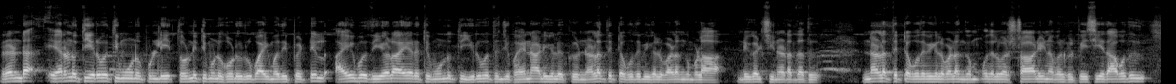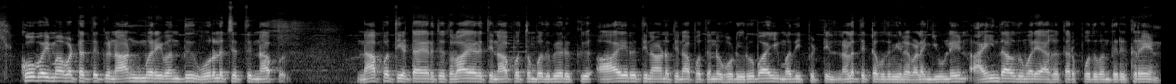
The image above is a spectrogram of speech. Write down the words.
ரெண்ட இரநூத்தி இருபத்தி மூணு புள்ளி தொண்ணூற்றி மூணு கோடி ரூபாய் மதிப்பீட்டில் ஐம்பது ஏழாயிரத்தி முந்நூற்றி இருபத்தஞ்சு பயனாளிகளுக்கு நலத்திட்ட உதவிகள் வழங்கும் விழா நிகழ்ச்சி நடந்தது. நலத்திட்ட உதவிகள் வழங்கும் முதல்வர் ஸ்டாலின் அவர்கள் பேசியதாவது கோவை மாவட்டத்துக்கு நான்கு முறை வந்து ஒரு லட்சத்து நாற்பது நாற்பத்தி எட்டாயிரத்தி தொள்ளாயிரத்தி நாற்பத்தொன்பது பேருக்கு ஆயிரத்தி நானூற்றி நாற்பத்தொன்று கோடி ரூபாய் மதிப்பீட்டில் நலத்திட்ட உதவிகளை வழங்கியுள்ளேன். ஐந்தாவது முறையாக தற்போது வந்திருக்கிறேன்.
